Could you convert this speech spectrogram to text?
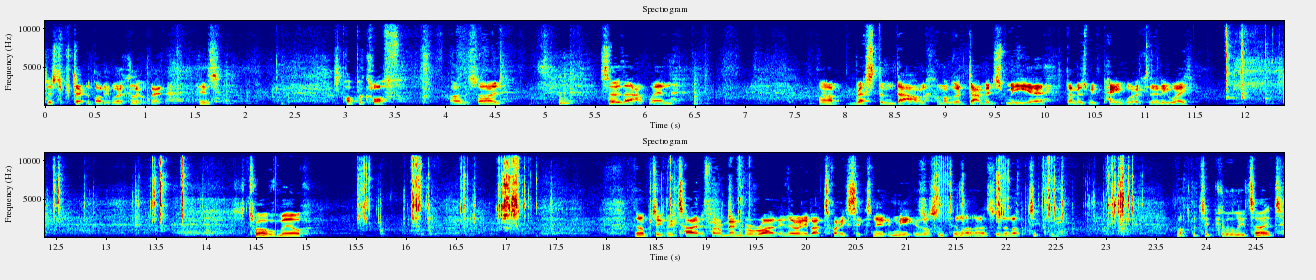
just to protect the bodywork a little bit, is pop a cloth either side so that when when I rest them down, I'm not going to damage me uh, damage me paintwork in any way. 12 mil. They're not particularly tight, if I remember rightly. They're only about 26 newton meters or something like that, so they're not particularly not particularly tight.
